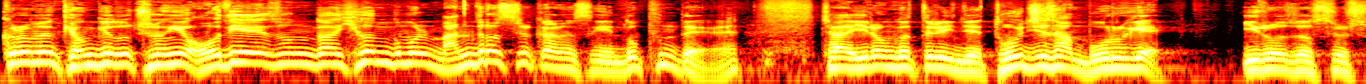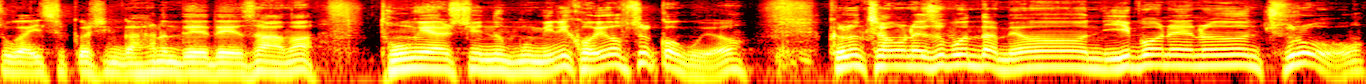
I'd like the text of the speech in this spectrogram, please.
그러면 경기도청이 어디에선가 현금을 만들었을 가능성이 높은데 자 이런 것들이 이제 도지사 모르게 이루어졌을 수가 있을 것인가 하는 데에 대해서 아마 동의할 수 있는 국민이 거의 없을 거고요. 그런 차원에서 본다면 이번에는 주로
